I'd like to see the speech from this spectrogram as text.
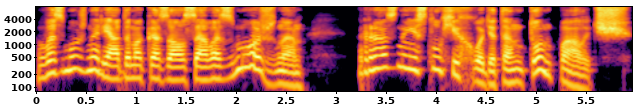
«Возможно, рядом оказался, а возможно...» «Разные слухи ходят, Антон Палыч».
